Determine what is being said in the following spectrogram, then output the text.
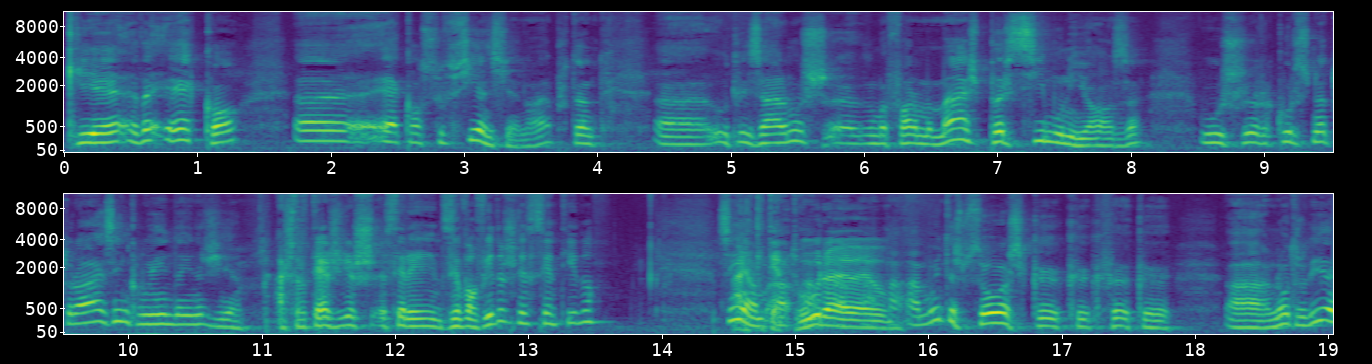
que é a da eco, uh, ecossuficiência. Não é? Portanto, utilizarmos de uma forma mais parcimoniosa os recursos naturais, incluindo a energia. Há estratégias a serem desenvolvidas nesse sentido? Sim, a arquitetura. Há, há, há, há muitas pessoas que, que, que, que no outro dia,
